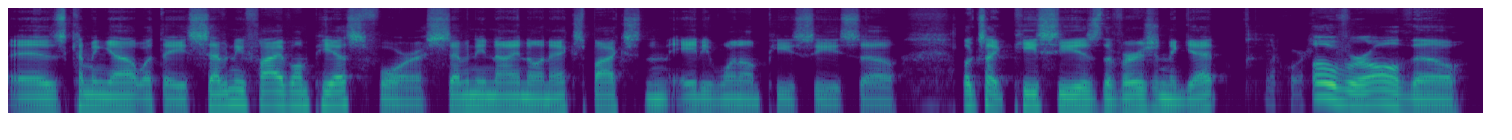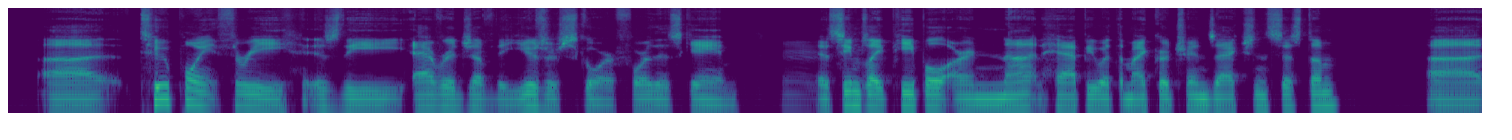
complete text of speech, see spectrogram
is coming out with a 75 on PS4, a 79 on Xbox, and an 81 on PC. So looks like PC is the version to get. Of course. Overall, though, uh, 2.3 is the average of the user score for this game. Mm. It seems like people are not happy with the microtransaction system, uh,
